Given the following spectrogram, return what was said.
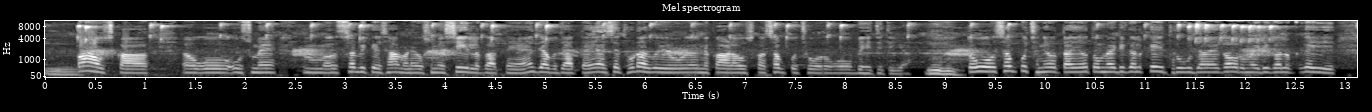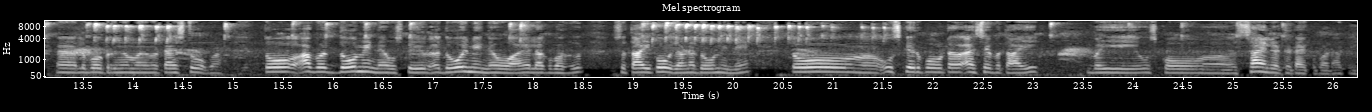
कहाँ उसका वो उसमें सभी के सामने उसमें सील लगाते हैं जब जाता है ऐसे थोड़ा वो निकाला उसका सब कुछ और वो भेज दिया। तो वो सब कुछ नहीं होता है तो मेडिकल के थ्रू जाएगा और मेडिकल के ही लेबोरेटरियों में टेस्ट होगा। तो अब दो महीने उसके दो ही महीने हुआ है लगभग सताई को हो जाने दो महीने। तो उसकी रिपोर्ट ऐसे बताई भाई उसको साइलेंट अटैक पड़ा थी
